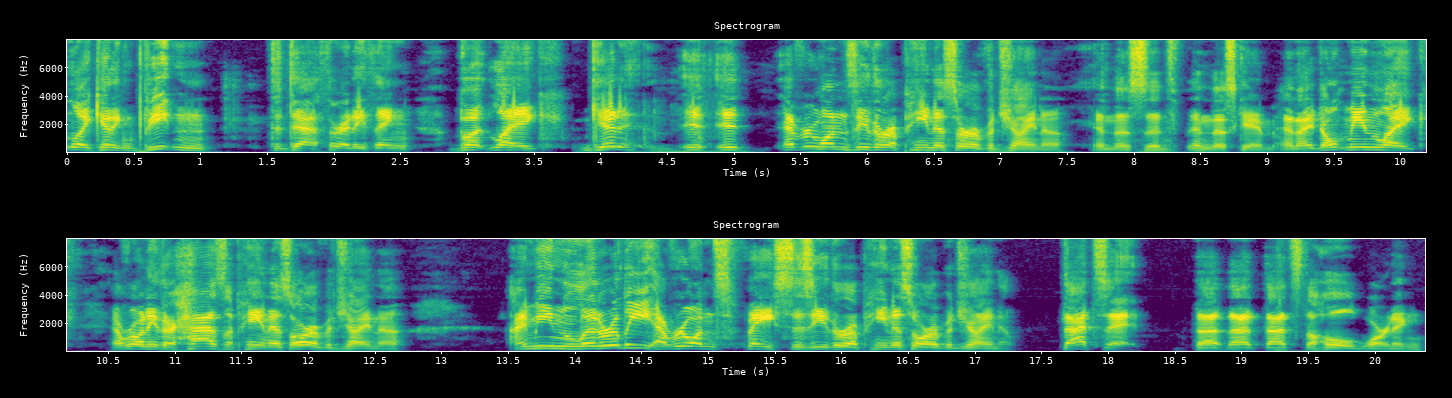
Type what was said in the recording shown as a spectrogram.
like, getting beaten to death or anything, but, like, get it, it, it everyone's either a penis or a vagina in this, in, in this game. And I don't mean, like, everyone either has a penis or a vagina. I mean, literally, everyone's face is either a penis or a vagina. That's it. That that that's the whole warning.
